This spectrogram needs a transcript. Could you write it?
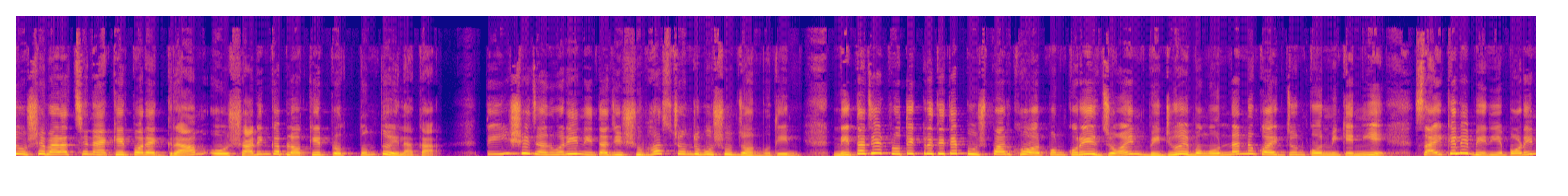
চষে বেড়াচ্ছেন একের পর এক গ্রাম ও সারেঙ্গা ব্লকের প্রত্যন্ত এলাকা। তেইশে জানুয়ারি নেতাজি সুভাষচন্দ্র বসুর জন্মদিন। নেতাজির প্রতিকৃতিতে পুষ্পার্ঘ অর্পণ করে জয়েন্ট ভিডিও এবং অন্যান্য কয়েকজন কর্মীকে নিয়ে সাইকেলে বেরিয়ে পড়েন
